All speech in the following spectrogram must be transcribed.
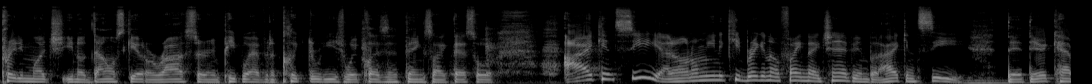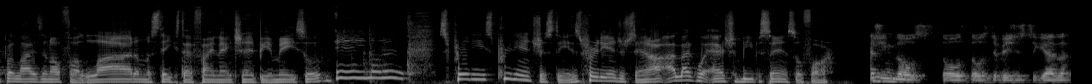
pretty much, you know, downscale the roster and people having to click through each weight class and things like that. So I can see, I don't, I don't mean to keep bringing up Fight Night Champion, but I can see that they're capitalizing off a lot of mistakes that Fight Night Champion made. So, yeah, you know, it's pretty, it's pretty interesting. It's pretty interesting. I, I like what Ash is saying so far. Those, those, those divisions together.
